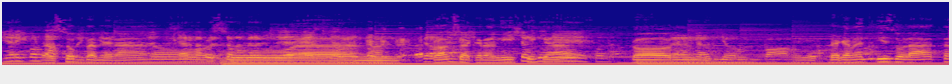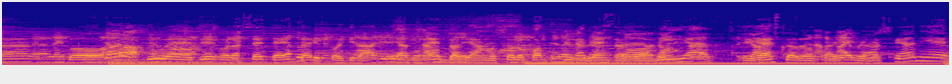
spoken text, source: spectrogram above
eh, sopra Merano su ehm, roccia granitica con veramente isolata con 2,7 ettari coltivati al momento abbiamo solo poco più di mezza vigna il resto lo faremo i nostri anni e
